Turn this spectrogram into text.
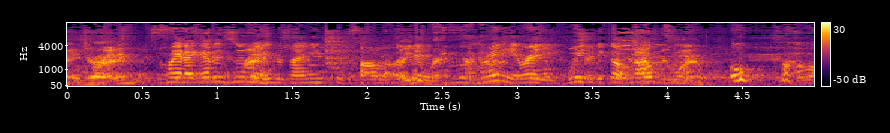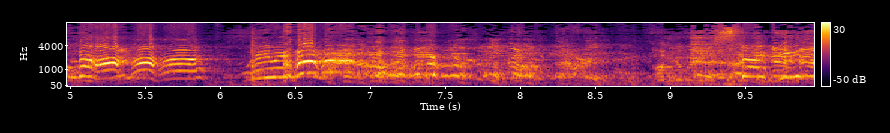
Okay, you ready? Wait, I gotta zoom in because I need to follow. Are you Okay, ready? I'm ready. I'm ready. ready to go. Tell me when. Oh. wait, wait, wait. I'll come in a second.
